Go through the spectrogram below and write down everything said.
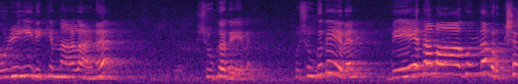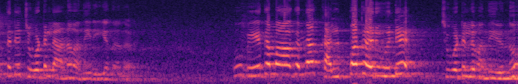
മുഴുകിയിരിക്കുന്ന ആളാണ് ശുഖദേവൻ ശുഖദേവൻ വേദമാകുന്ന വൃക്ഷത്തിന്റെ ചുവട്ടിലാണ് വന്നിരിക്കുന്നത്. അപ്പോൾ വേദമാകുന്ന കൽപ്പതരുവിന്റെ ചുവട്ടിൽ വന്നിരുന്നു.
